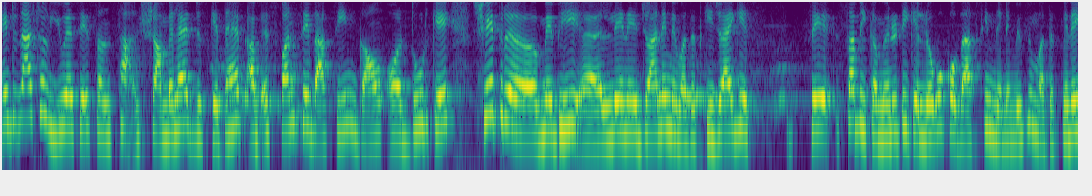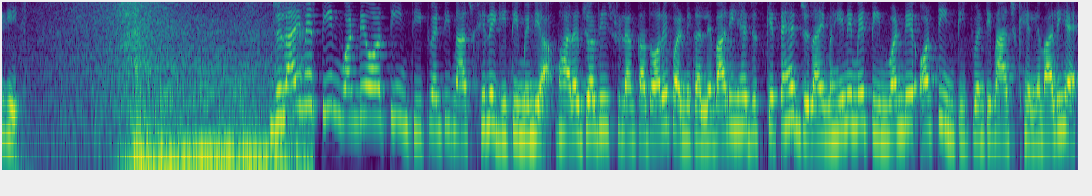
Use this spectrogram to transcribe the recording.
इंटरनेशनल यूएसए संस्थान शामिल है, जिसके तहत अब इस फंड से वैक्सीन, गाँव और दूर के क्षेत्र में भी लेने जाने में मदद की जाएगी। इससे सभी कम्युनिटी के लोगों को वैक्सीन देने में भी मदद मिलेगी। जुलाई में तीन वनडे और तीन टी ट्वेंटी मैच खेलेगी टीम इंडिया। भारत जल्द ही श्रीलंका दौरे पर निकलने वाली है, जिसके तहत जुलाई महीने में तीन वनडे और तीन टी ट्वेंटी मैच खेलने वाली है।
